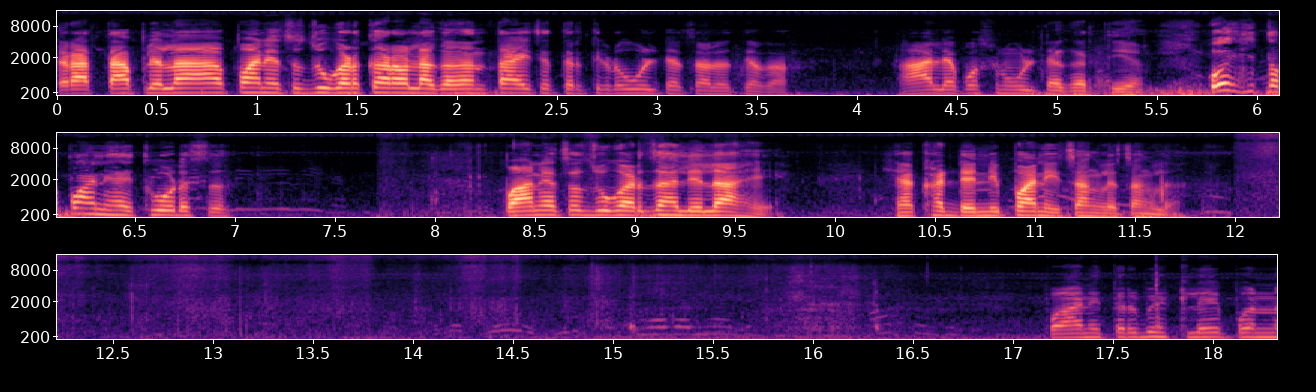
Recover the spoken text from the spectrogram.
तर आता आपल्याला पाण्याचं जुगाड करावं लागेल आणि ताईच्या तर तिकडं उलट्या चालू त्या का आल्यापासून उलट्या करते. हो इथं पाणी आहे थोडंसं. पाण्याचा जुगाड झालेला आहे. ह्या खड्ड्यांनी पाणी चांगलं चांगलं. पाणी तर भेटलंय पण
